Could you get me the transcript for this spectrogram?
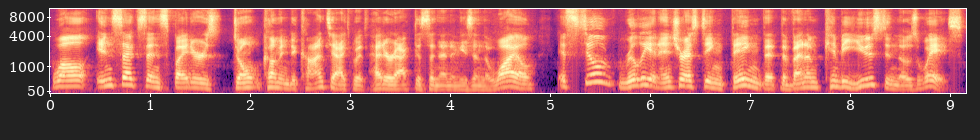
while insects and spiders don't come into contact with Heteractis anemones in the wild, it's still really an interesting thing that the venom can be used in those ways.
